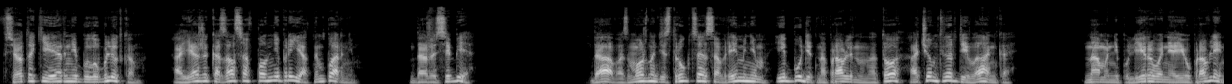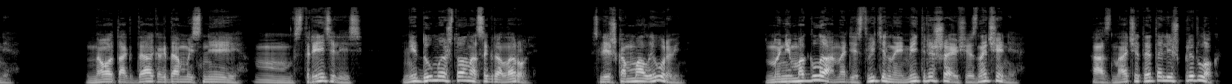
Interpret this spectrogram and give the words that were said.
Все-таки Эрни был ублюдком, а я же казался вполне приятным парнем. Даже себе. Да, возможно, деструкция со временем и будет направлена на то, о чем твердила Анька. На манипулирование и управление. Но тогда, когда мы с ней м, встретились, не думаю, что она сыграла роль. Слишком малый уровень. Но не могла она действительно иметь решающее значение. А значит, это лишь предлог.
